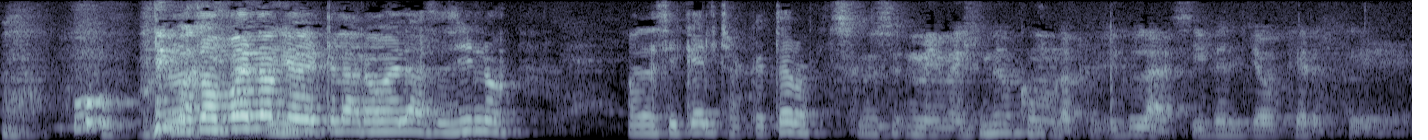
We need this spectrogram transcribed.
Esto fue lo que declaró el asesino. Ahora sí que el chaquetero. Pues, Me imagino como la película así del Joker que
